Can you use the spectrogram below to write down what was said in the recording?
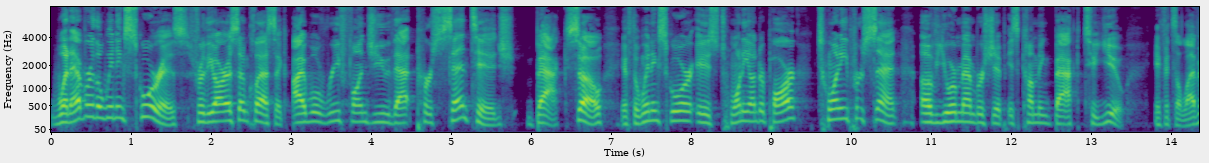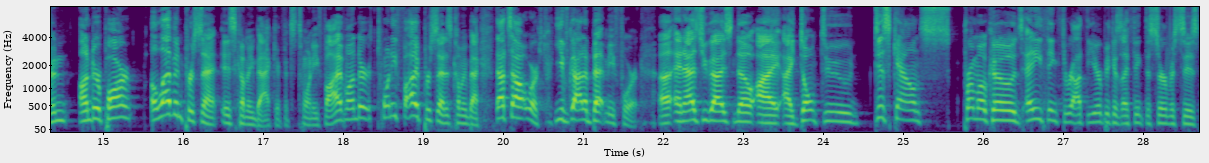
Whatever the winning score is for the RSM Classic, I will refund you that percentage back. So, if the winning score is 20 under par, 20% of your membership is coming back to you. If it's 11 under par, 11% is coming back. If it's 25 under, 25% is coming back. That's how it works. You've got to bet me for it. Uh, and as you guys know, I, I don't do discounts, promo codes, anything throughout the year because I think the service is,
